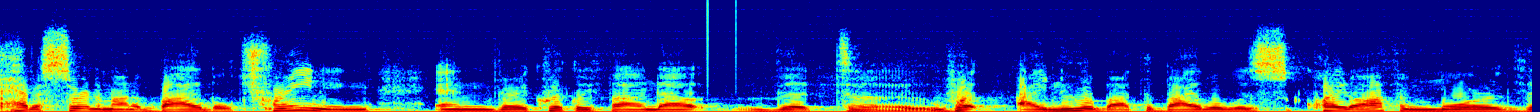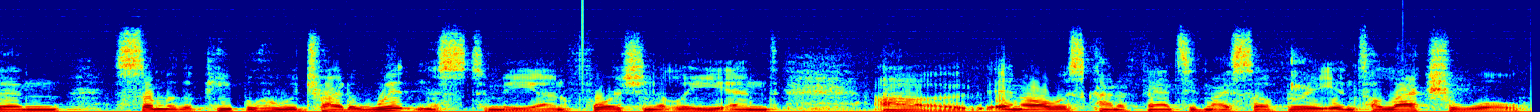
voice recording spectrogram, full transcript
had a certain amount of Bible training and very quickly found out that uh, what I knew about the Bible was quite often more than some of the people who would try to witness to me, unfortunately, and uh, and always kind of fancied myself very intellectual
